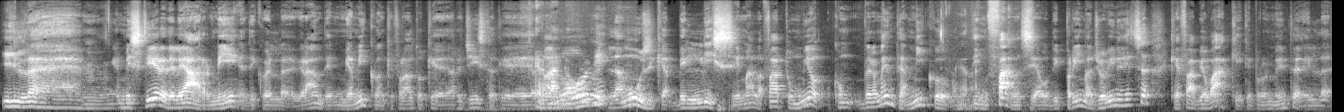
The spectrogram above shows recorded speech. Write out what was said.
il ehm, mestiere delle armi di quel grande mio amico, anche fra l'altro che è regista che è Ermanno Olmi, la musica bellissima l'ha fatto un mio veramente amico di infanzia o di prima giovinezza che è Fabio Vacchi, che probabilmente è il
